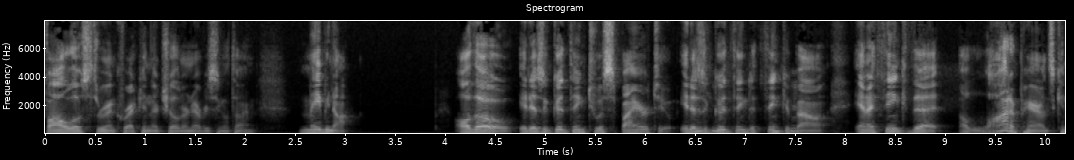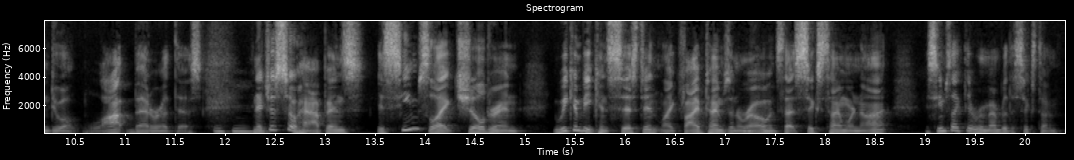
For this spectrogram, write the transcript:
follows through in correcting their children every single time? Maybe not. Although it is a good thing to aspire to, it is Mhm. a good thing to think Mhm. about. And I think that a lot of parents can do a lot better at this. Mhm. And it just so happens, it seems like children, we can be consistent like five times in a row. Mhm. It's that sixth time we're not. It seems like they remember the sixth time.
